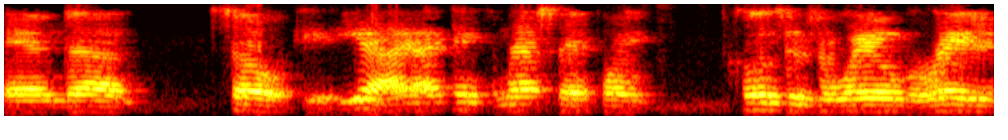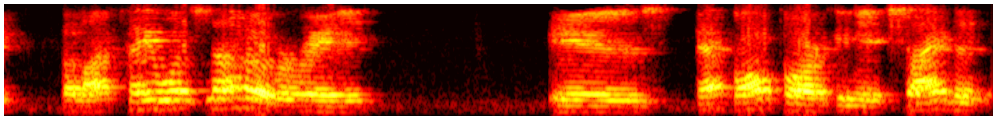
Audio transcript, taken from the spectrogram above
And uh, so, yeah, I, I think from that standpoint, closers are way overrated. But I'll tell you what's not overrated is that ballpark and the excitement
